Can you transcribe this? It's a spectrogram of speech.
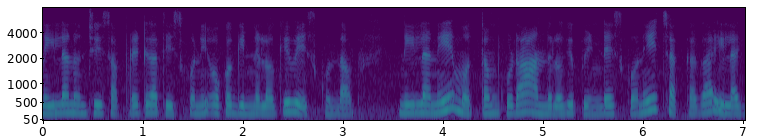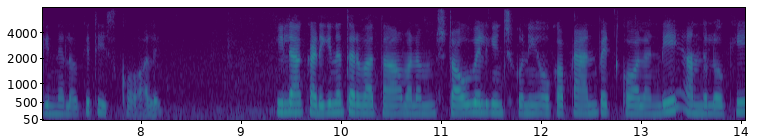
నీళ్ళ నుంచి సపరేట్గా తీసుకొని ఒక గిన్నెలోకి వేసుకుందాం. నీళ్ళని మొత్తం కూడా అందులోకి పిండేసుకొని చక్కగా ఇలా గిన్నెలోకి తీసుకోవాలి. ఇలా కడిగిన తర్వాత మనం స్టవ్ వెలిగించుకొని ఒక ప్యాన్ పెట్టుకోవాలండి. అందులోకి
